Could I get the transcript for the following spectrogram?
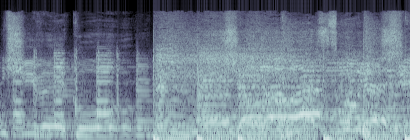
koń siwy kuł Zioła łaskuje sił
